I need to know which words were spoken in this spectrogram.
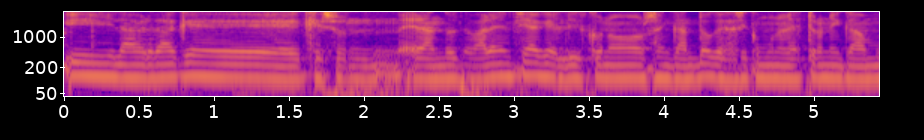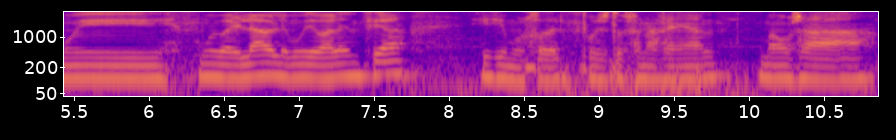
Y la verdad que, que son, eran dos de Valencia, que el disco nos encantó, que es así como una electrónica muy, muy bailable, muy de Valencia. Dijimos, joder, pues esto suena genial, vamos a,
